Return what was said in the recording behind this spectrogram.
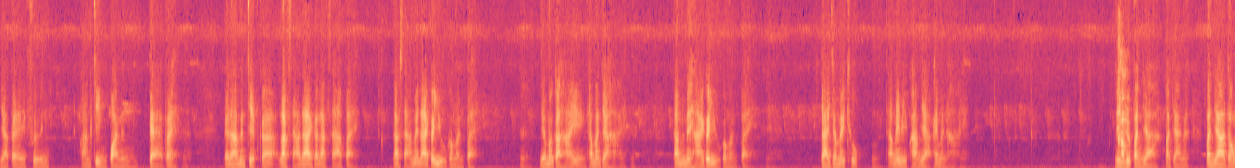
อย่าไปฝืนความจริงปล่อยมันแก่ไป เวลามันเจ็บก็รักษาได้ก็รักษาไป รักษาไม่ได้ก็อยู่กับมันไปเดี๋ยวมันก็หายเอง ถ้ามันจะหาย ถ้ามันไม่หายก็อยู่กับมันไปใจจะไม่ทุกข์ถ้าไม่มีความอยากให้มันหาย นี่คือปัญญาเข้าใจไหมปัญญาต้อง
